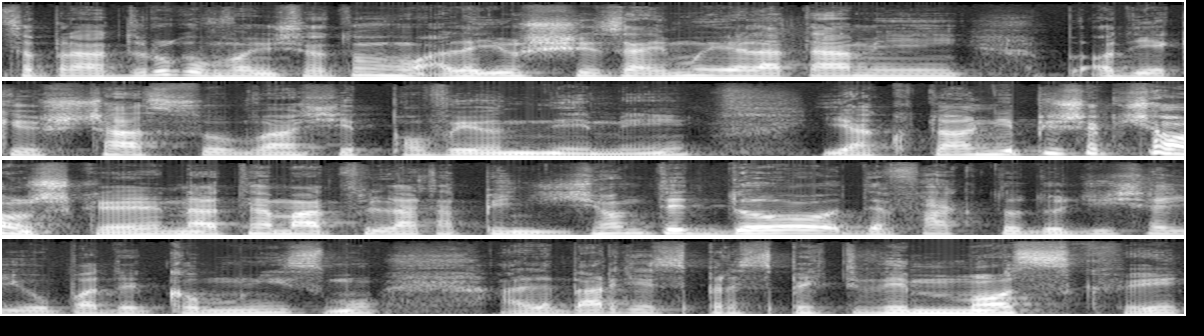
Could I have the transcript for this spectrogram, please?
co prawda drugą wojną światową, ale już się zajmuję latami od jakiegoś czasu właśnie powojennymi i aktualnie piszę książkę na temat lata 50. do de facto do dzisiaj i upadek komunizmu, ale bardziej z perspektywy Moskwy,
